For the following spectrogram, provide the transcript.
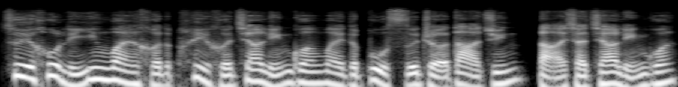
最后里应外合的配合嘉陵关外的不死者大军打下嘉陵关。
